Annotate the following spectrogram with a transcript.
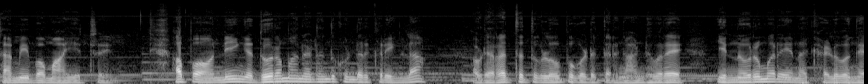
சமீபமாயிற்று. அப்போ நீங்கள் தூரமாக நடந்து கொண்டு இருக்கிறீங்களா அவருடைய ரத்தத்துக்குள்ள ஒப்பு கொடுத்துருங்க ஆண்டவரே. இன்னொரு முறை என்னை கழுவுங்க.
